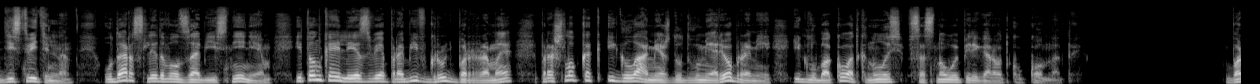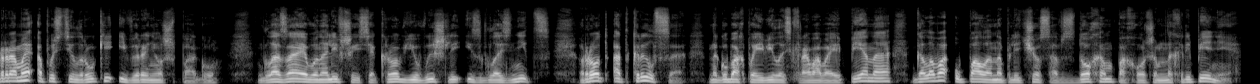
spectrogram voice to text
Действительно, удар следовал за объяснением, и тонкое лезвие, пробив грудь Барраме, прошло как игла между двумя ребрами и глубоко откнулось в сосновую перегородку комнаты. Барраме опустил руки и выронил шпагу. Глаза его, налившиеся кровью, вышли из глазниц. Рот открылся, на губах появилась кровавая пена, голова упала на плечо со вздохом, похожим на хрипение.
